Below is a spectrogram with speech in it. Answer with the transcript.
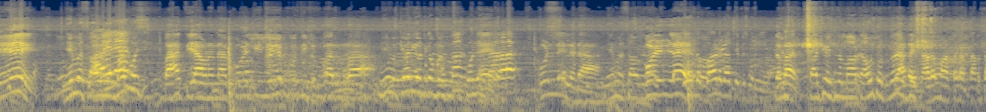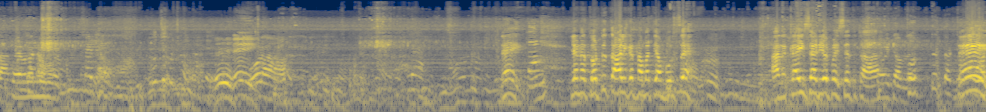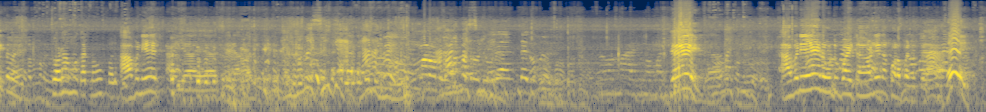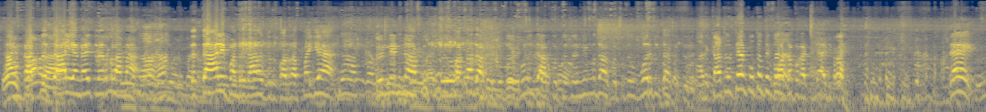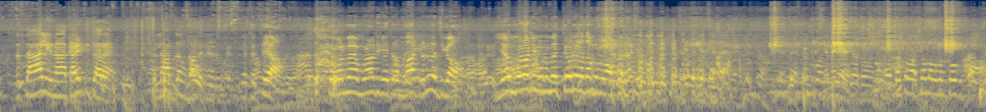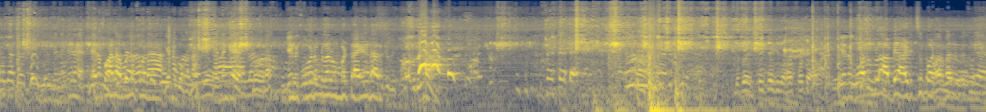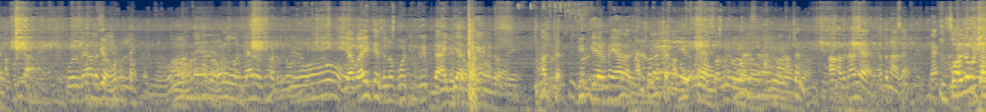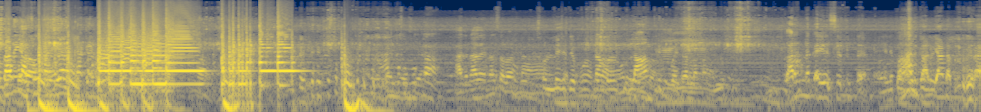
டேய் பாத்தியா அவனை நான் கொள்ளிலே கூத்திட்டு பாருடா. நீங்க கேள்வி கேட்டுக்க போய் கொள்ளை கொள்ள இல்லடா. கொள்ள இந்த பாடு சொல்லுங்க இந்த பார். கட்டி வச்சிருந்த மாட்டை அவுத்து என்ன தொட்டு தாலி கட்டின பத்தியா புருஷன்? அந்த கை சாடியே போய் செத்துட்டா டேய். தொடாம கட்டணும் அவனே அவனே என்ன விட்டு போயிட்டான். அவனே நான் கொலை பண்ணிட்டேன். அவன் தாலி என் கழுத்துல இருக்கலாமா? இந்த தாலி பாடுற பையன். நின்று குத்துது குனிஞ்சா குத்துது நிமிந்தா குத்துது ஒரு கிட்டா குத்துது. அது கட்டுறதே குத்தத்துக்கு. உடம்பு டேய் இந்த தாலி நான் கழட்டி தரேன். உடனே முன்னாடி கைத்துல மாட்டுன்னு வச்சுக்கோ. என் முன்னாடி ஒண்ணுமே தேவையில்ல தான் எனக்கு உடம்புல ரொம்ப டயர்டா இருக்குது. எனக்கு உடம்புல அப்படியே அடிச்சு போட்ட. மாதிரி இருக்குங்க ஒரு வேலை செய்யணும்ல. ஒரு நேரம் கூட ஒரு நேரம் இருக்க மாட்டேங்குது என் வைத்திய செல்லம் போட்டின் கிரிப் ஐயா. பிபி யாருமே ஏறாது அதனால அதனால சொல்ல விட்டா தானே அதனால என்ன சொல்லுவேன்னா நம்ம லாங் ட்ரிப் போயிட்டு வரலாம்? கரண்ட்ல கை வச்சு செத்துட்டேன் எனக்கு அப்படி பேர்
